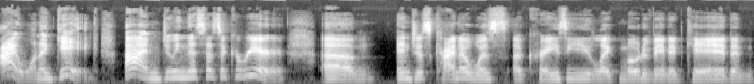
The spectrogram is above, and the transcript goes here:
I want a gig. I'm doing this as a career. Um, and just kind of was a crazy, like motivated kid and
